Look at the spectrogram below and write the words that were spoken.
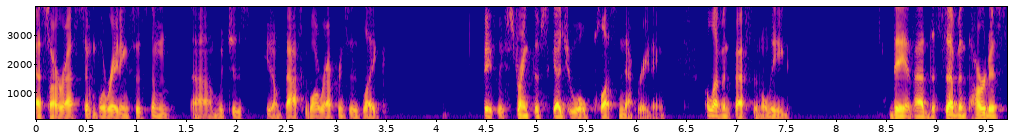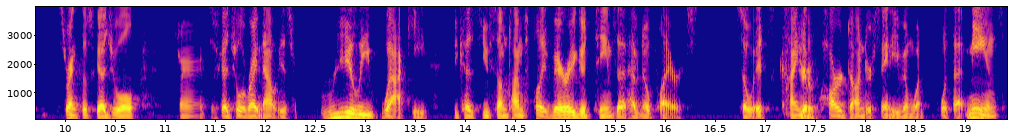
srs simple rating system um, which is you know basketball references like basically strength of schedule plus net rating. 11th best in the league. They have had the seventh hardest strength of schedule. Strength of schedule right now is really wacky because you sometimes play very good teams that have no players so it's kind of hard to understand even what, what that means.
